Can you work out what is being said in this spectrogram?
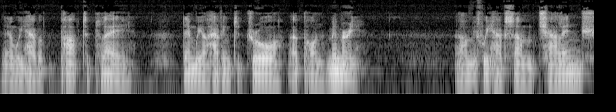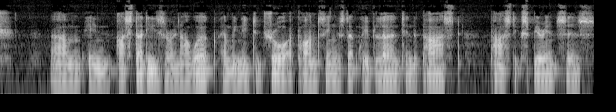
and we have a part to play, then we are having to draw upon memory. Um, if we have some challenge um, in our studies or in our work, then we need to draw upon things that we've learned in the past past experiences,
